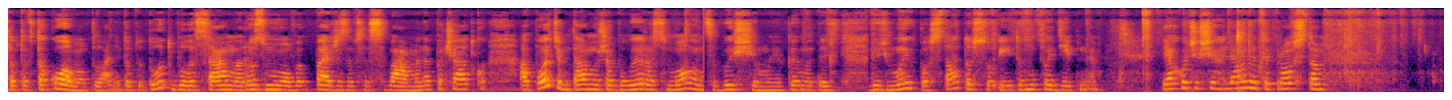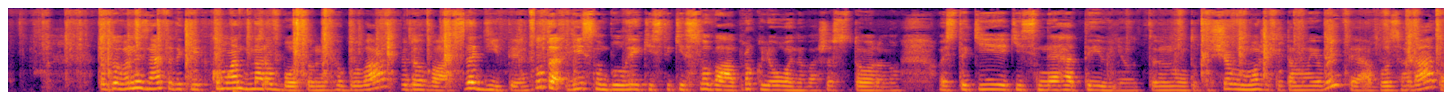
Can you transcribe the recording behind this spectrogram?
Тобто в такому плані. Тобто тут були саме розмови, перш за все, з вами на початку, а потім там вже були розмови з вищими якимись людьми по статусу і тому подібне. Я хочу ще глянути просто. Тобто вони, знаєте, такі командна робота у них була до вас за діти. Тут дійсно були якісь такі слова, прокльони в вашу сторону, ось такі якісь негативні. От, ну, Тобто, що ви можете там уявити або згадати,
